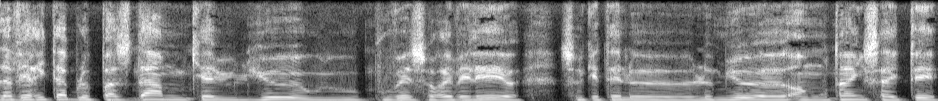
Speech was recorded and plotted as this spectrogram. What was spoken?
la véritable passe d'armes qui a eu lieu où pouvait se révéler euh, ce qui était le, mieux euh, en montagne, ça a été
